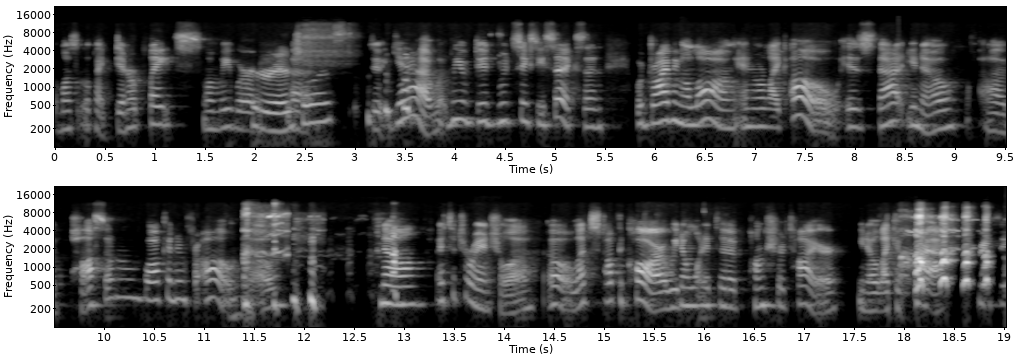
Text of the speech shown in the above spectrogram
the ones that look like dinner plates when we were uh, Tarantulas. do- yeah, we did Route 66 and we're driving along and we're like, oh, is that, you know, a possum walking in front? Oh, no. no, it's a tarantula. Oh, let's stop the car. We don't want it to puncture a tire, you know, like a crab. Tracy.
